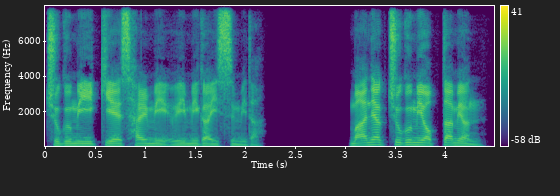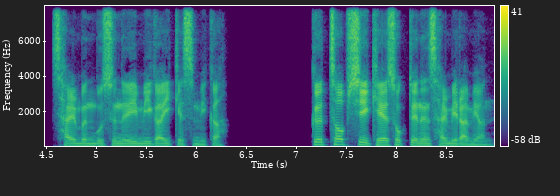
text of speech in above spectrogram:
죽음이 있기에 삶이 의미가 있습니다. 만약 죽음이 없다면 삶은 무슨 의미가 있겠습니까? 끝없이 계속되는 삶이라면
